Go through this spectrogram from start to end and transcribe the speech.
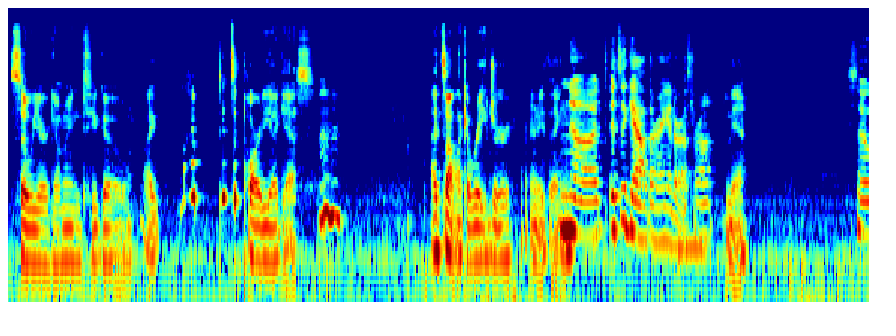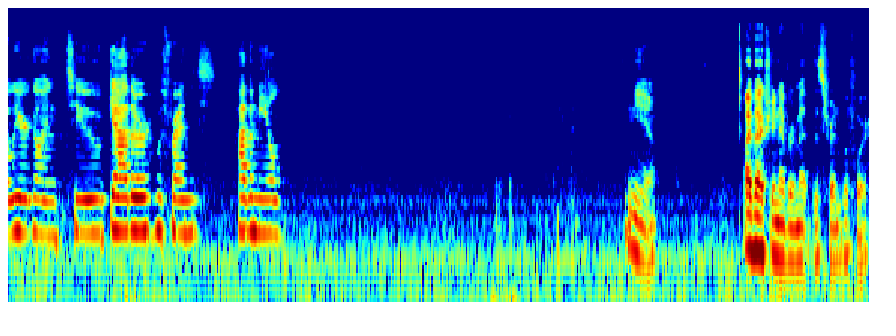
so we are going to go. I, I it's a party, I guess. Mm-hmm. It's not like a rager or anything. No, it's a gathering at a restaurant. Yeah. So we are going to gather with friends, have a meal. Yeah. I've actually never met this friend before.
